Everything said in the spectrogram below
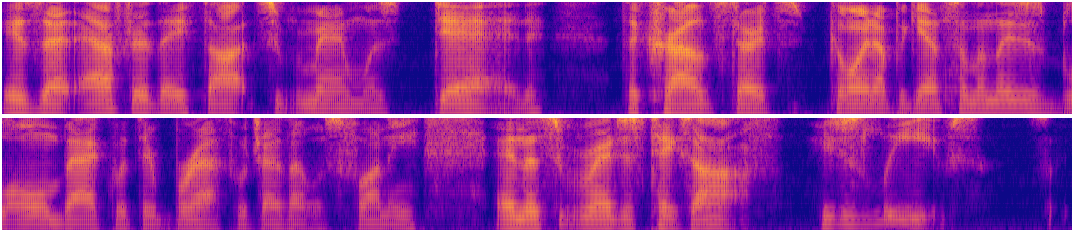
is that after they thought Superman was dead, the crowd starts going up against him and they just blow him back with their breath, which I thought was funny. And then Superman just takes off. He just leaves. It's like,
